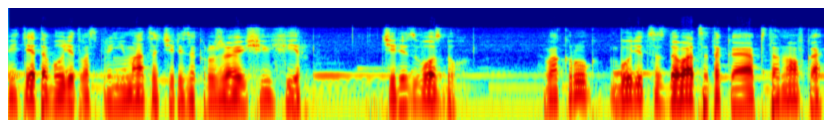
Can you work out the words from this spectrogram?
ведь это будет восприниматься через окружающий эфир, через воздух. Вокруг будет создаваться такая обстановка,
